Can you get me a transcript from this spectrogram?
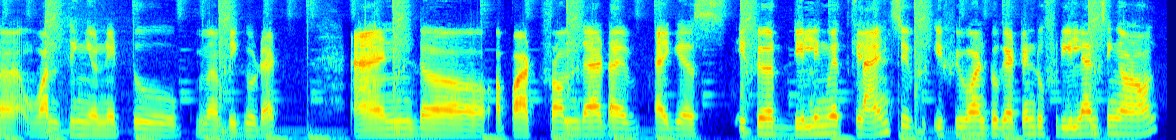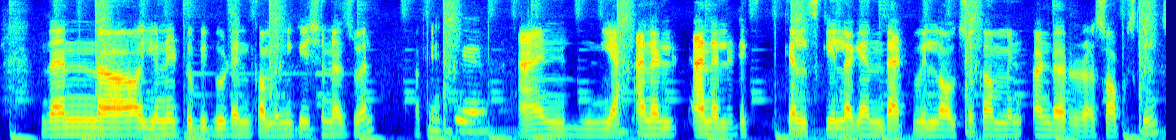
uh, one thing you need to uh, be good at. And uh, apart from that I, I guess if you're dealing with clients if, if you want to get into freelancing and all then uh, you need to be good in communication as well okay Okay. and yeah anal- analytical skill again that will also come in under uh, soft skills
